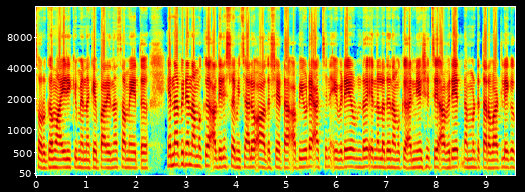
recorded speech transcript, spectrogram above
സ്വർഗമായിരിക്കും എന്നൊക്കെ പറയുന്ന സമയത്ത്. എന്നാൽ പിന്നെ നമുക്ക് അതിന് ശ്രമിച്ചാലോ ആദർശേട്ട? അബിയുടെ അച്ഛൻ എവിടെയുണ്ട് എന്നുള്ളത് നമുക്ക് അന്വേഷിച്ച് അവരെ നമ്മുടെ തറവാട്ടിലേക്ക്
